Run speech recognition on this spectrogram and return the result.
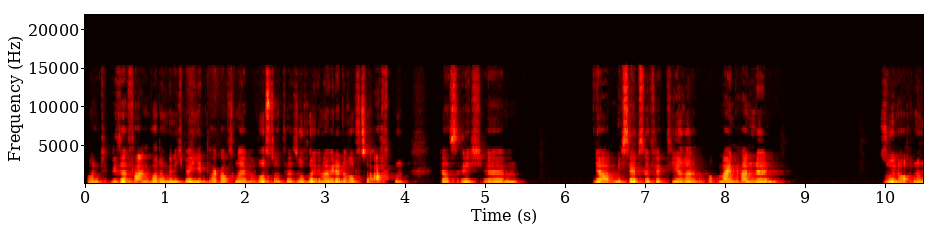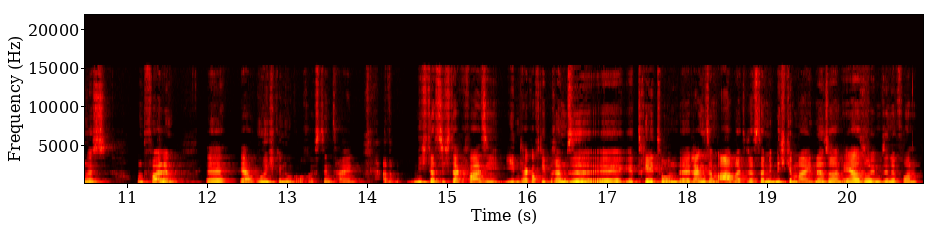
Und dieser Verantwortung bin ich mir jeden Tag aufs Neue bewusst und versuche immer wieder darauf zu achten, dass ich ähm, ja, mich selbst reflektiere, ob mein Handeln so in Ordnung ist und vor allem äh, ja, ruhig genug auch ist in Teilen. Also nicht, dass ich da quasi jeden Tag auf die Bremse äh, trete und äh, langsam arbeite, das ist damit nicht gemeint, ne? sondern eher so im Sinne von,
